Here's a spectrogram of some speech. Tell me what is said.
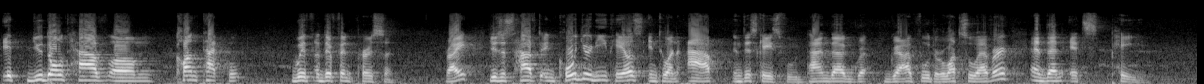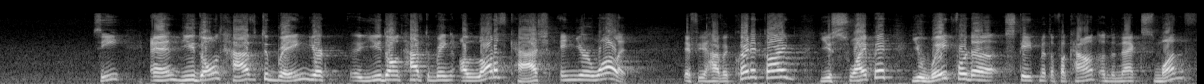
it, you don't have um, contact with a different person, right? You just have to encode your details into an app, in this case Food Panda, Gra GrabFood or whatsoever, and then it's paid. See? And you don't have to bring your you don't have to bring a lot of cash in your wallet. If you have a credit card, you swipe it, you wait for the statement of account on the next month,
